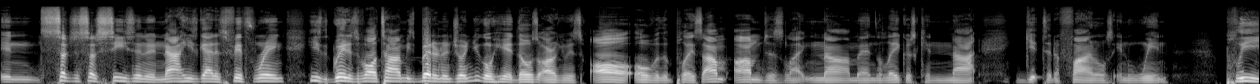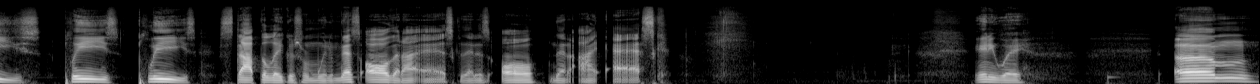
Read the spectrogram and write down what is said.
in such and such season, and now he's got his fifth ring. He's the greatest of all time. He's better than Jordan. You're gonna hear those arguments all over the place. I'm I'm just like, nah, man. The Lakers cannot get to the finals and win. Please, please, please stop the Lakers from winning. That's all that I ask. That is all that I ask. Anyway, um,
